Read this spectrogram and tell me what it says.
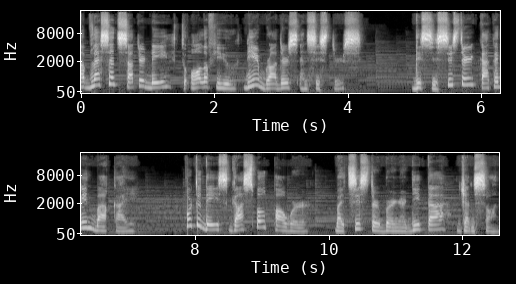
A blessed Saturday to all of you, dear brothers and sisters. This is Sister Catherine Bakay for today's Gospel Power by Sister Bernardita Dianzon.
